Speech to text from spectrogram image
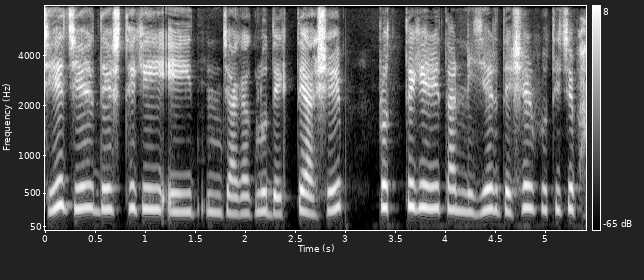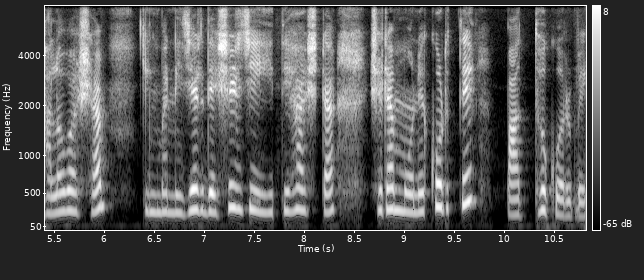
যে যে দেশ থেকেই এই জায়গাগুলো দেখতে আসে, প্রত্যেকেরই তার নিজের দেশের প্রতি যে ভালোবাসা কিংবা নিজের দেশের যে ইতিহাসটা, সেটা মনে করতে বাধ্য করবে।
